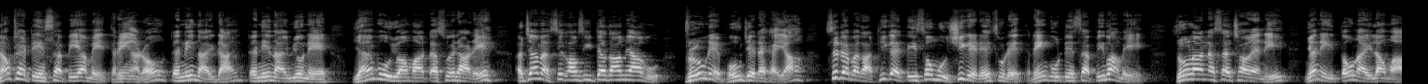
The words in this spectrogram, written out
နောက်ထပ်တင်ဆက်ပေးရမယ့်သတင်းကတော့တနင်္သာရီတိုင်းတနင်္သာရီမြို့နယ်ရန်ဖို့ရွာမှာတပ်ဆွဲထားတဲ့အကြမ်းဖက်စစ်ကောင်စီတပ်သားများကို drone နဲ့ဘုံကျဲတိုက်ခိုက်ရာစစ်တပ်ဘက်ကထိခိုက်ဒေဆုံးမှုရှိခဲ့တဲ့ဆိုတဲ့သတင်းကိုတင်ဆက်ပေးပါမယ်။ဇွန်လ26ရက်နေ့ညနေ3နာရီလောက်မှာ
